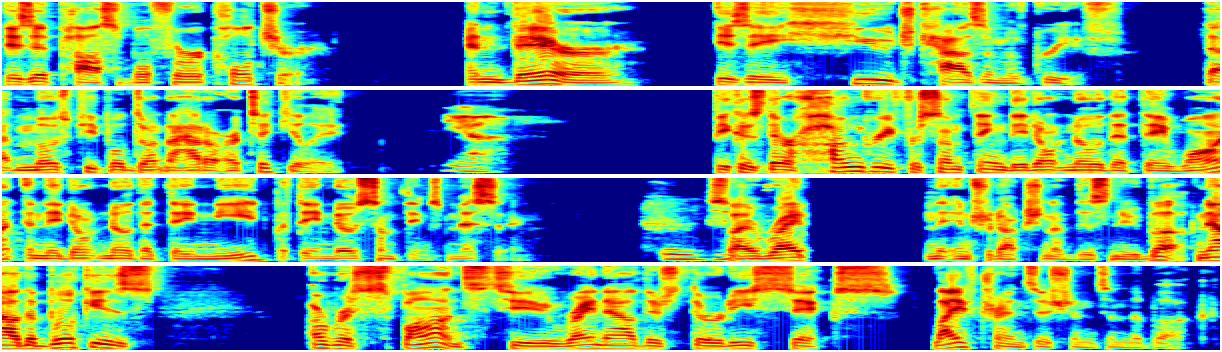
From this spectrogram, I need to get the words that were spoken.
is it possible for a culture? And there is a huge chasm of grief that most people don't know how to articulate. Yeah. Because they're hungry for something they don't know that they want and they don't know that they need, but they know something's missing. Mm-hmm. So I write in the introduction of this new book. Now, the book is a response to right now there's 36 life transitions in the book.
